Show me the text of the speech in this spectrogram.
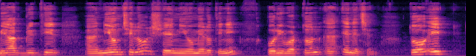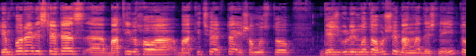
মেয়াদ বৃদ্ধির নিয়ম ছিল, সে নিয়মেরও তিনি পরিবর্তন এনেছেন। তো এই টেম্পোরারি স্ট্যাটাস বাতিল হওয়া বা কিছু একটা এ সমস্ত দেশগুলির মধ্যে অবশ্যই বাংলাদেশ নেই। তো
